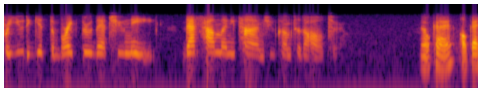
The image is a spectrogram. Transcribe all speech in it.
for you to get the breakthrough that you need, that's how many times you come to the altar. Okay, okay.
